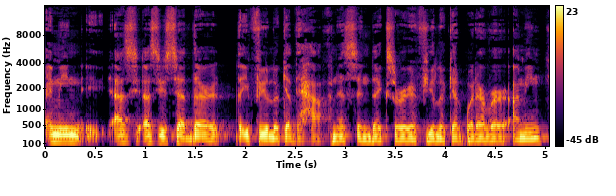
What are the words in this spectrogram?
I, mean as as you said there if you look at the happiness index or if you look at whatever i mean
